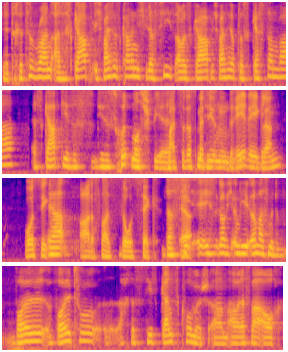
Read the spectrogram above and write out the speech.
Der dritte Run, also es gab, ich weiß jetzt gerade nicht, wie das hieß, aber es gab, ich weiß nicht, ob das gestern war, es gab dieses, dieses Rhythmusspiel. Meinst du das mit, mit diesen Drehreglern? Wo ist die? Ja. Oh, das war so sick. Das ja. ist, glaube ich, irgendwie irgendwas mit Vol, Volto. Ach, das hieß ganz komisch. Ähm, aber das war auch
